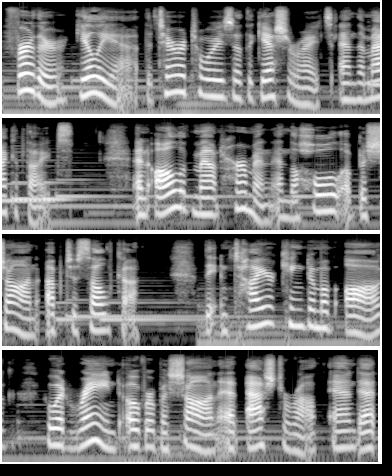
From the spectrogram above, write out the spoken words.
Further, Gilead, the territories of the Geshurites and the Maacathites, and all of Mount Hermon and the whole of Bashan up to Salcah, the entire kingdom of Og, who had reigned over Bashan at Ashtaroth and at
